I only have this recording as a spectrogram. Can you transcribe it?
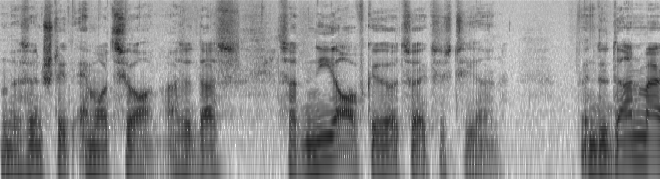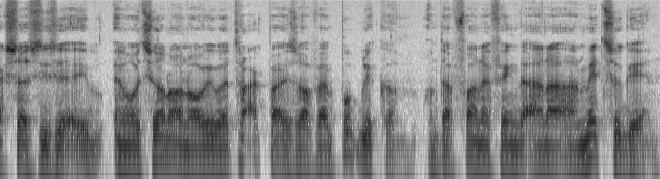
Und es entsteht Emotion. Also das, das hat nie aufgehört zu existieren. Wenn du dann merkst, dass diese Emotion auch noch übertragbar ist auf ein Publikum und da vorne fängt einer an mitzugehen,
